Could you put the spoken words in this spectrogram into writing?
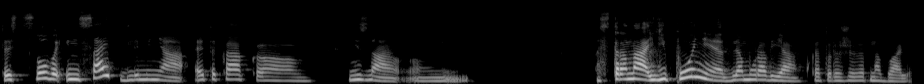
То есть слово инсайт для меня это как, а, не знаю, м, страна Япония для муравья, который живет на Бали.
